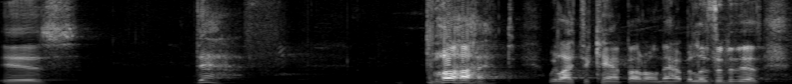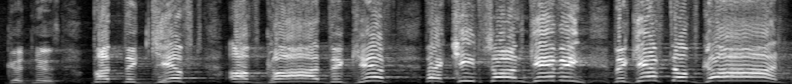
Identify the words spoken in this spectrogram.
is death. But we like to camp out on that, but listen to this. Good news. But the gift of God, the gift that keeps on giving, the gift of God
